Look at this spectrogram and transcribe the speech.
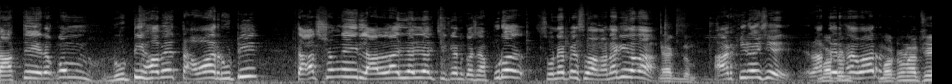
রাতে এরকম রুটি হবে তাওয়া রুটি তার সঙ্গে এই লাল লাল ঝাল ঝাল চিকেন কষা। পুরো সোনে পে সোয়াগা নাকি দাদা? একদম। আর কি রয়েছে? রাতের খাবার? মটন আছে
